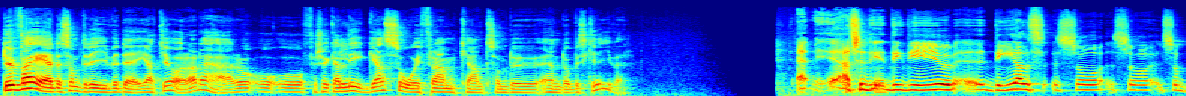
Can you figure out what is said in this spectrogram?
Du, vad är det som driver dig att göra det här och, och, och försöka ligga så i framkant som du ändå beskriver? Eh, alltså det, det, det, är ju eh, dels så, så, så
